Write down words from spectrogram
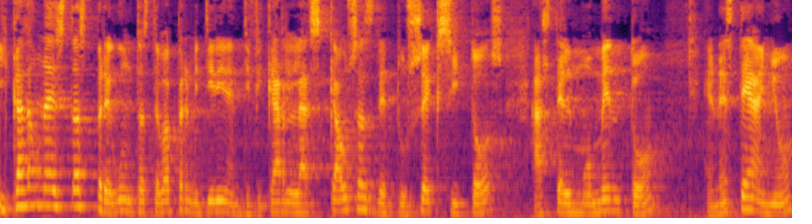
Y cada una de estas preguntas te va a permitir identificar las causas de tus éxitos hasta el momento en este año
